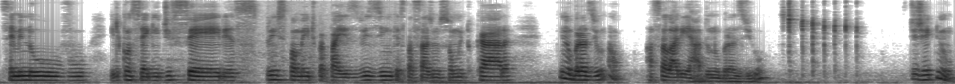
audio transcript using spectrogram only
seminovo, ele consegue ir de férias, principalmente para países vizinhos, que as passagens não são muito caras. E no Brasil, não. Assalariado no Brasil, de jeito nenhum.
